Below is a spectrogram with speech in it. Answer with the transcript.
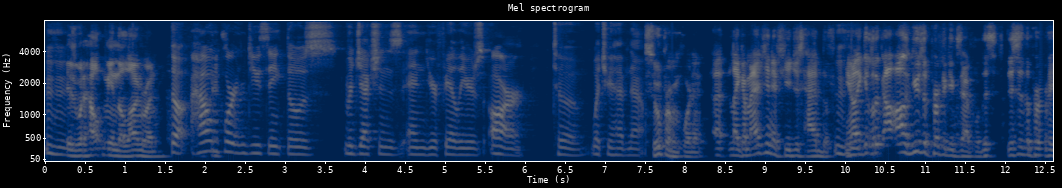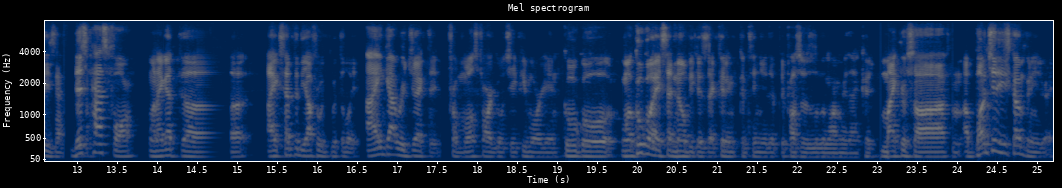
Mhm. is what helped me in the long run. So, how important do you think those rejections and your failures are to what you have now? super important. Uh, like imagine if you just had the, you know, Mhm. like look, I'll, I'll use a perfect example. This this is the perfect example. This past fall, when I got the, uh, I accepted the offer with, with Deloitte. I got rejected from Wells Fargo, J.P. Morgan, Google. Well, Google, I said no because I couldn't continue. The, the process was a little bit longer than I could. Microsoft, a bunch of these companies, right?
